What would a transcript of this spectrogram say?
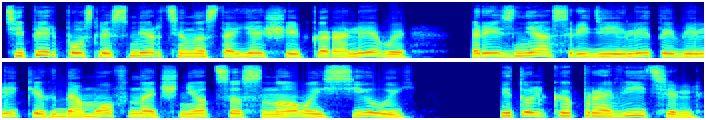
Теперь после смерти настоящей королевы резня среди элиты великих домов начнется с новой силой, и только правитель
